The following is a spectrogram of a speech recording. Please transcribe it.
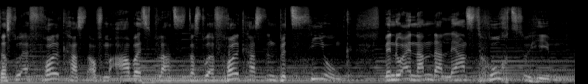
dass du Erfolg hast auf dem Arbeitsplatz, dass du Erfolg hast in Beziehung, wenn du einander lernst hochzuheben,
